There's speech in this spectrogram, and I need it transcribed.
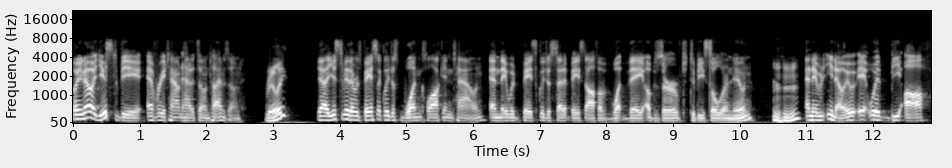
Well, you know, it used to be every town had its own time zone. really Yeah, it used to be there was basically just one clock in town, and they would basically just set it based off of what they observed to be solar noon. mm-hmm And it would, you know, it, it would be off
